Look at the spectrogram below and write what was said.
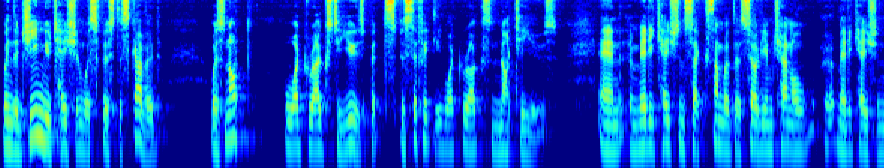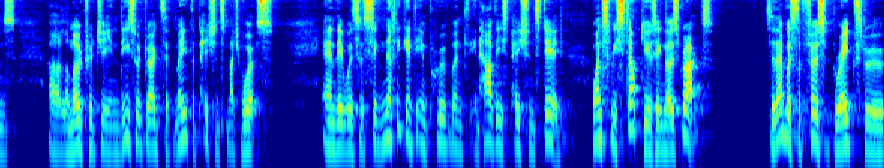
when the gene mutation was first discovered, was not what drugs to use, but specifically what drugs not to use. And medications like some of the sodium channel uh, medications, uh, lamotrigine, these were drugs that made the patients much worse. And there was a significant improvement in how these patients did once we stopped using those drugs. So that was the first breakthrough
